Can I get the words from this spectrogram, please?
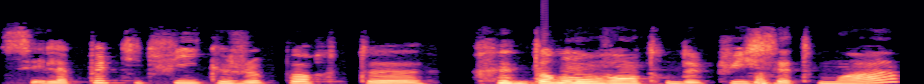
c'est la petite fille que je porte euh, dans mon ventre depuis sept mois,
